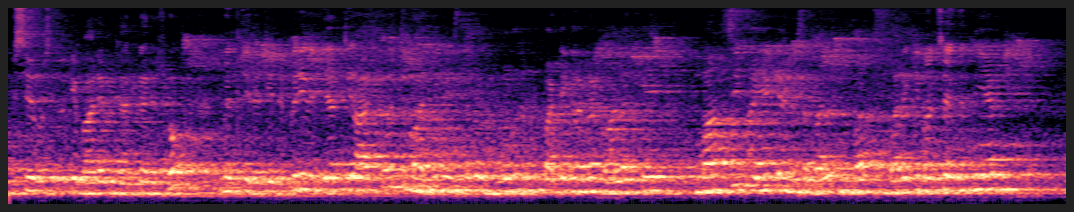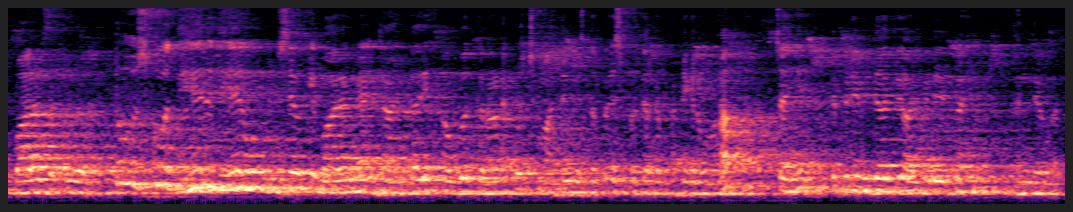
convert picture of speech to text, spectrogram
विषय वस्तु के बारे में जानकारी उसको मिलती रहती है। तो प्रिय विद्यार्थी आजकल के माध्यम इस तरह भूगोल पाठ्यक्रम में बालक के मानसिक आयु के अनुसार, बालक की मानसिक कितनी है? बारह से पंद्रह। तो उसको धीरे धीरे उन विषयों के बारे में जानकारी अवगत कराना उच्च माध्यमिक स्तर पर इस प्रकार का पाठ्यक्रम होना चाहिए। तो प्रिय विद्यार्थी, आज के लिए इतना ही। धन्यवाद।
